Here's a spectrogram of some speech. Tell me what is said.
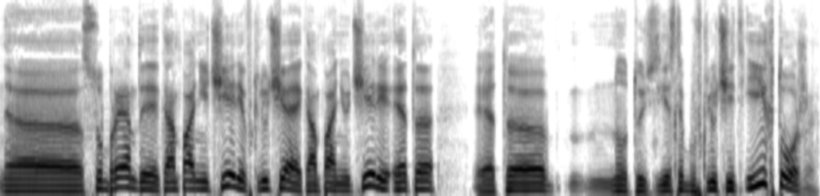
э, суббренды компании Черри, включая компанию Черри, это, это, ну, то есть, если бы включить и их тоже,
